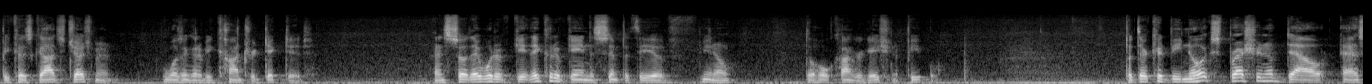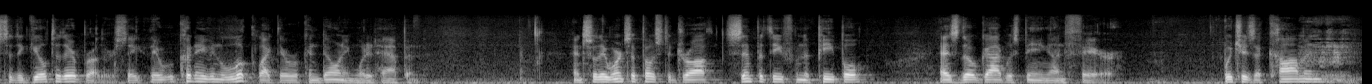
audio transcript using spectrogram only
because God's judgment wasn't going to be contradicted and so they would have they could have gained the sympathy of you know the whole congregation of people. But there could be no expression of doubt as to the guilt of their brothers. They, they couldn't even look like they were condoning what had happened. And so they weren't supposed to draw sympathy from the people as though God was being unfair, which is a common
